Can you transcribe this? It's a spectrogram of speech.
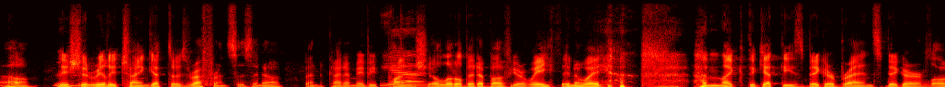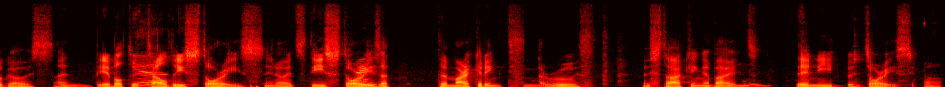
Um, mm-hmm. They should really try and get those references, you know, and kind of maybe punch yeah. a little bit above your weight in a way, and like to get these bigger brands, bigger logos, and be able to yeah. tell these stories. You know, it's these stories that the marketing team that Ruth is talking about. Mm-hmm. They need the stories. You know?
